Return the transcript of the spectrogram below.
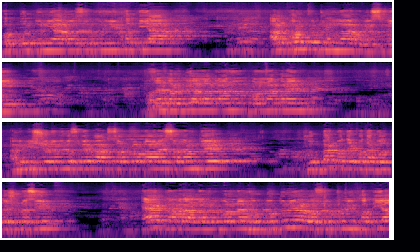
حب الدنيا رسول كل خطيئة الخمر جمع الاسم হুজাইফা রাদিয়াল্লাহু তাআলা আনহু বর্ণনা করেন আমি বিশ্বনবী রাসূল পাক সাল্লাল্লাহু আলাইহি সাল্লামকে খুতবার মধ্যে কথা বলতে শুনেছি এক নম্বরে আল্লাহ নবী বললেন হুব্বুদ দুনিয়া রাসূল কুলি খতিয়া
